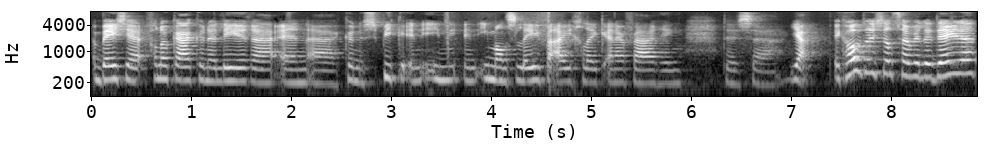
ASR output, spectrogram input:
een beetje van elkaar kunnen leren en uh, kunnen spieken in, in, iemands leven eigenlijk en ervaring. Dus uh, ja, ik hoop dat je dat zou willen delen.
